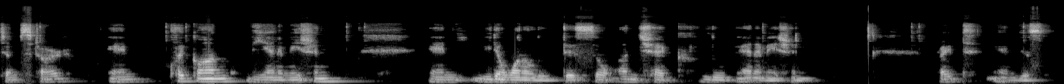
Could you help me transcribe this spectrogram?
Jump start and click on the animation and we don't want to loop this so uncheck loop animation right? And just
